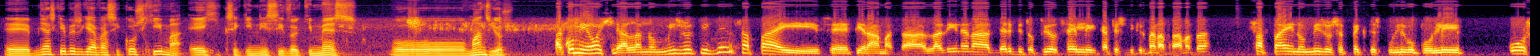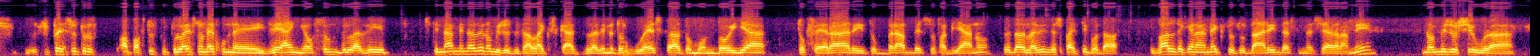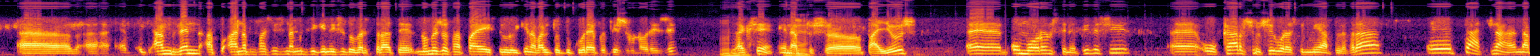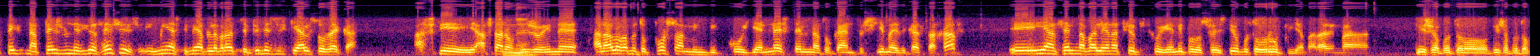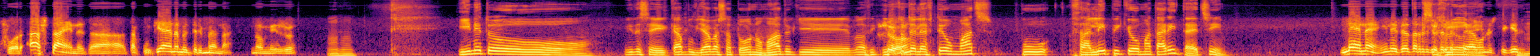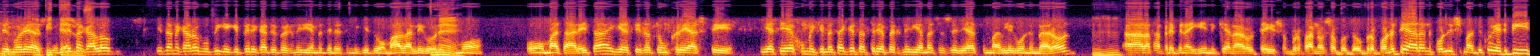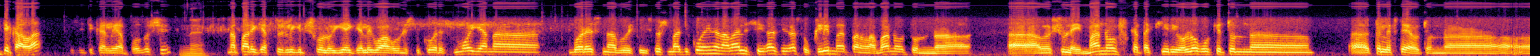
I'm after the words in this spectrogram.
Ε, μιας και είπες για βασικό σχήμα, έχει ξεκινήσει δοκιμές ο Μάντζιος; Ακόμη όχι, αλλά νομίζω ότι δεν θα πάει σε πειράματα. Δηλαδή είναι ένα ντέρμπι το οποίο θέλει κάποια συγκεκριμένα πράγματα. Θα πάει νομίζω σε παίκτες που λίγο πολύ ως στους περισσότερους από αυτούς που τουλάχιστον έχουν ε, ιδέα νιώθουν. Δηλαδή στην άμυνα δεν νομίζω ότι θα αλλάξει κάτι. Δηλαδή με τον Κουέστα, τον Μοντόγια, το Φεράρι, τον Μπράμπετς, τον Φαμπιάνο. Δεν τα- Δηλαδή δεν σπάει τίποτα. Βάλτε και έναν έκτο τον Νταρίντα στη μεσαία γραμμή. Νομίζω σίγουρα ε, ε, ε, αν, δεν, απο- αν αποφασίσει να μην ξεκινήσει το Verstraete, νομίζω θα πάει στη λογική να βάλει τον Ντουκουρέ που επίσης γνωρίζει. Εντάξει, είναι Ναι. από τους ε, παλιούς. Ε, ο Μωρόν στην επίθεση, ε, ο Κάρσον σίγουρα στη μία πλευρά. Ε, εντάξει, να, να, παί- να παίζουν δύο θέσεις, η μία στη μία πλευρά της επίθεσης και η άλλη στο 10. Αυτή, αυτά Ναι. νομίζω είναι ανάλογα με το πόσο αμυντικογενές θέλει να το κάνει το σχήμα, ειδικά στα χαφ, ε, ή αν θέλει να βάλει ένα πιο ψυχογενή ποδοσφαιριστή όπως το Ρούπ για παράδειγμα πίσω από το, πίσω από το φόρ. Αυτά είναι τα, τα κουκιά, είναι μετρημένα νομίζω. Μμμ. Είναι το. Είδε ε, κάπου διάβασα το όνομά του και. Είναι Ποιο; το τελευταίο μάτς που θα λείπει και ο Ματαρίτας, έτσι; Ναι, ναι, είναι η τέταρτη και Ξεχρεώνει. τελευταία αγωνιστική της Μμμ, τιμωρίας του. επιτέλους. Ήταν καλό, ήταν καλό που πήγε και πήρε κάποια παιχνίδια με την εθνική του ομάδα, λίγο Ναι. ρυθμό ο Ματαρίτα, γιατί θα τον χρειαστεί. Γιατί έχουμε και μετά και τα τρία παιχνίδια μέσα σε διάστημα λίγων ημερών. Μμμ. Άρα θα πρέπει να γίνει και ένα rotation προφανώς από τον προπονητή. Άρα είναι πολύ σημαντικό γιατί πήγε και καλά. Είχε και καλή απόδοση. Ναι. Να πάρει και αυτός λίγη ψυχολογία και λίγο αγωνιστικό ρυθμό για να μπορέσει να βοηθήσει. Το σημαντικό είναι να βάλει σιγά σιγά στο κλίμα, επαναλαμβάνω, τον α, α, Σουλεϊμάνοφ κατά κύριο λόγο και τον α, α, τελευταίο, τον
